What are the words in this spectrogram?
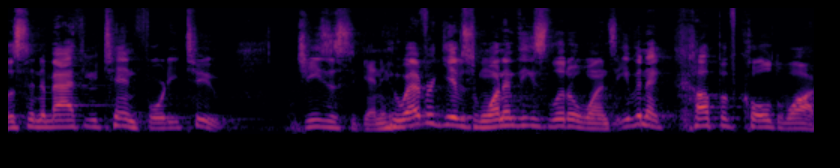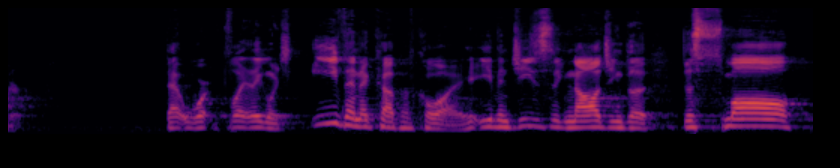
Listen to Matthew 10 42. Jesus again. Whoever gives one of these little ones even a cup of cold water, that word, language, even a cup of cold. Even Jesus acknowledging the, the small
